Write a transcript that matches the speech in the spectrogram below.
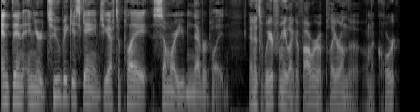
and then in your two biggest games, you have to play somewhere you've never played. And it's weird for me. Like if I were a player on the on the court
